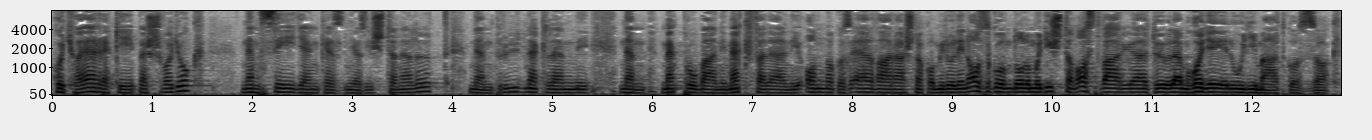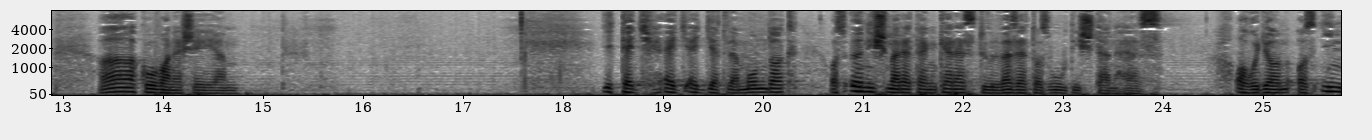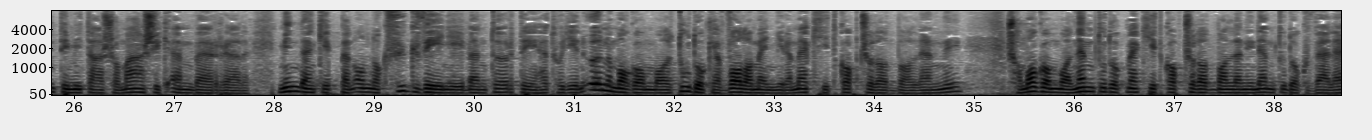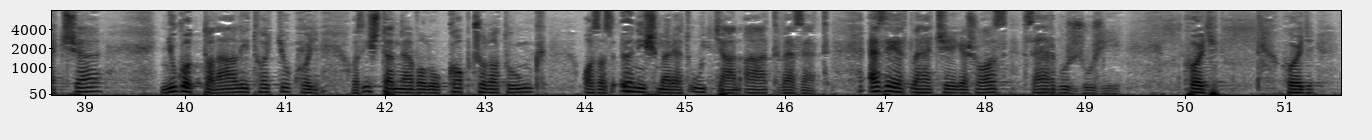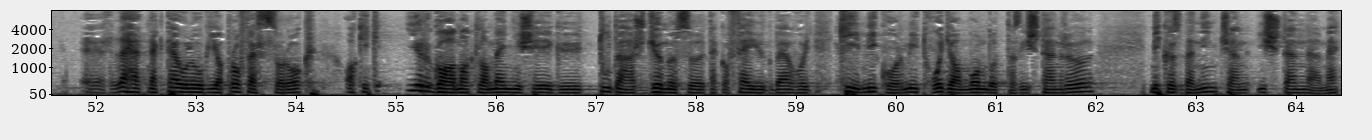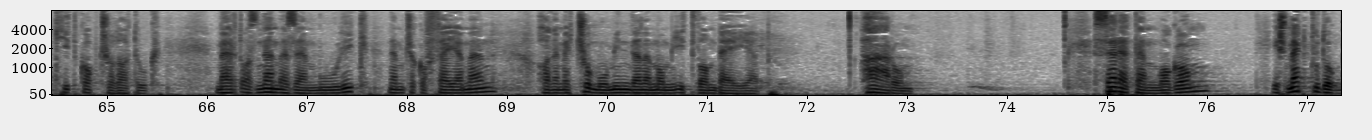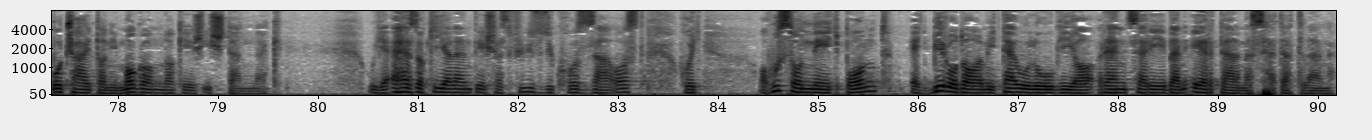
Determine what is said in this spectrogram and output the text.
Hogyha erre képes vagyok, nem szégyenkezni az Isten előtt, nem prűdnek lenni, nem megpróbálni megfelelni annak az elvárásnak, amiről én azt gondolom, hogy Isten azt várja el tőlem, hogy én úgy imádkozzak. Á, akkor van esélyem. Itt egy, egy egyetlen mondat, az önismereten keresztül vezet az út Istenhez ahogyan az intimitás a másik emberrel mindenképpen annak függvényében történhet, hogy én önmagammal tudok-e valamennyire meghitt kapcsolatban lenni, és ha magammal nem tudok meghitt kapcsolatban lenni, nem tudok veled se, nyugodtan állíthatjuk, hogy az Istennel való kapcsolatunk az az önismeret útján átvezet. Ezért lehetséges az, Szerbus Zsuzsi, hogy, hogy eh, lehetnek teológia professzorok, akik irgalmatlan mennyiségű tudást gyömöszöltek a fejükbe, hogy ki, mikor, mit, hogyan mondott az Istenről, miközben nincsen Istennel meghitt kapcsolatuk. Mert az nem ezen múlik, nem csak a fejemen, hanem egy csomó mindenem, ami itt van beljebb. Három. Szeretem magam, és meg tudok bocsájtani magamnak és Istennek. Ugye ehhez a kijelentéshez fűzzük hozzá azt, hogy a 24 pont egy birodalmi teológia rendszerében értelmezhetetlen.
